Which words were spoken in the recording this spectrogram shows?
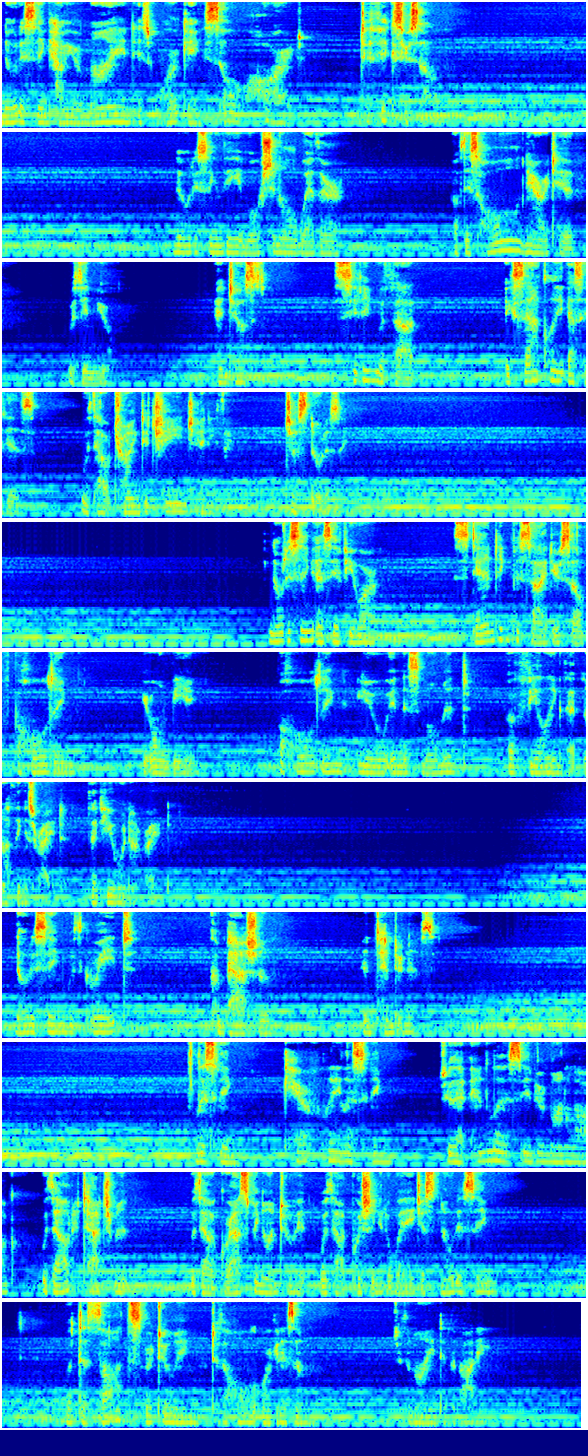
Noticing how your mind is working so hard to fix yourself. Noticing the emotional weather of this whole narrative within you and just sitting with that exactly as it is without trying to change anything, just noticing. Noticing as if you are standing beside yourself, beholding your own being, beholding you in this moment of feeling that nothing is right, that you were not right. Noticing with great compassion and tenderness. Listening, carefully listening to that endless inner monologue without attachment, without grasping onto it, without pushing it away, just noticing what the thoughts are doing to the whole organism, to the mind and the body.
